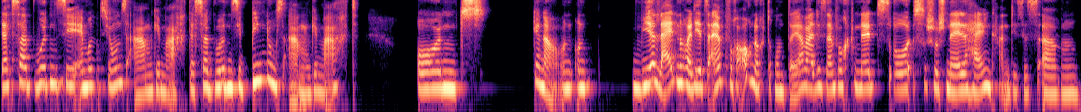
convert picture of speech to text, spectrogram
deshalb wurden sie emotionsarm gemacht, deshalb wurden sie bindungsarm gemacht und genau und und wir leiden halt jetzt einfach auch noch drunter, ja, weil das einfach nicht so so, so schnell heilen kann, dieses ähm,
